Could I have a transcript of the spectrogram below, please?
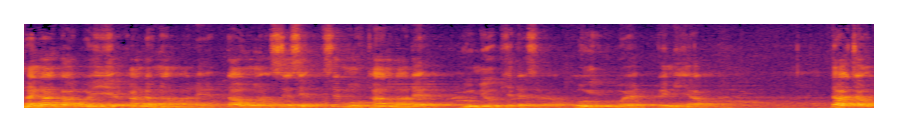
နိုင်ငံကာကွယ်ရေးအခမ်းအနားမှာလည်းတာဝန်စစ်စစ်စစ်မှုထမ်းလာတဲ့လူမျိုးဖြစ်တဲ့ဆိုတာဂုဏ်ယူပွဲတွေ့မြင်ရပါတယ်။ဒါကြောင့်ရ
